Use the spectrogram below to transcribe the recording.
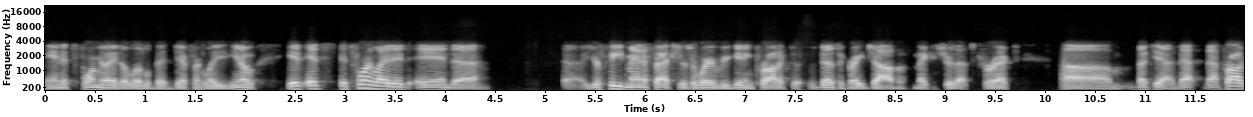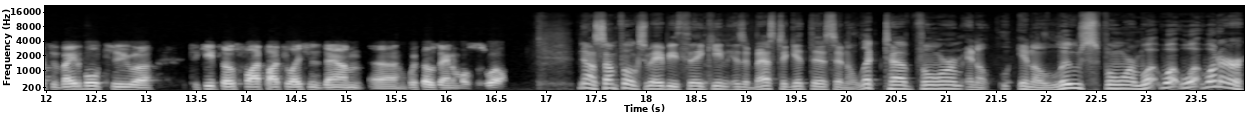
and it's formulated a little bit differently. You know, it, it's it's formulated, and uh, uh, your feed manufacturers or wherever you're getting product does a great job of making sure that's correct. Um, but yeah, that that product's available to to keep those fly populations down uh, with those animals as well. Now, some folks may be thinking, is it best to get this in a lick tub form, in a in a loose form? What what what what are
